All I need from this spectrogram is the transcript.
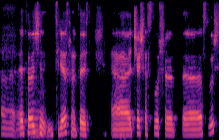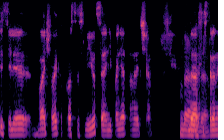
А, это очень интересно. То есть, а, что сейчас слушают э, слушатели? Два человека просто смеются, а непонятно над чем. Да, да, да со да. стороны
